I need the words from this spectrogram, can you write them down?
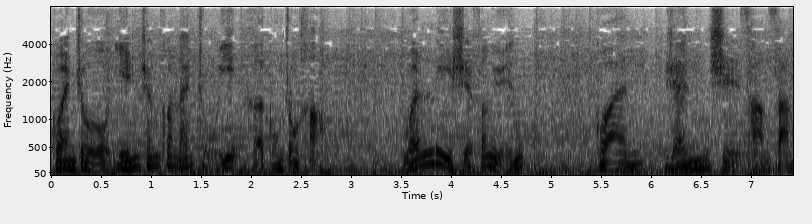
关注银针观澜主页和公众号，闻历史风云，观人世沧桑。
